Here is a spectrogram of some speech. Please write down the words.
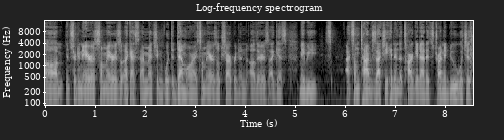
um, in certain areas, some areas, like I, I, mentioned with the demo, right? Some areas look sharper than others. I guess maybe at sometimes it's actually hitting the target that it's trying to do, which is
